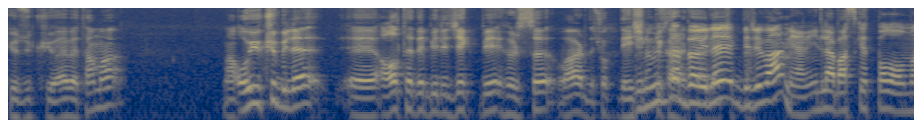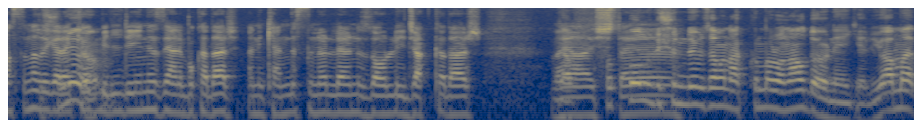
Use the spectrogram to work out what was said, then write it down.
gözüküyor. Evet ama o yükü bile e, alt edebilecek bir hırsı vardı. Çok değişik bir Günümüzde karakter böyle gerçekten. biri var mı yani illa basketbol olmasına da gerek yok bildiğiniz yani bu kadar hani kendi sınırlarını zorlayacak kadar veya Ya, işte Futbolu düşündüğüm zaman aklıma Ronaldo örneği geliyor ama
